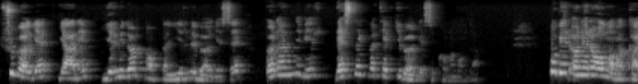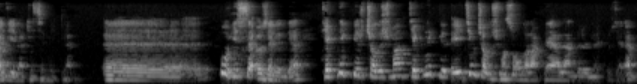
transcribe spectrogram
şu bölge yani 24.20 bölgesi önemli bir destek ve tepki bölgesi konumunda. Bu bir öneri olmamak kaydıyla kesinlikle. Ee, bu hisse özelinde teknik bir çalışma, teknik bir eğitim çalışması olarak değerlendirilmek üzere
